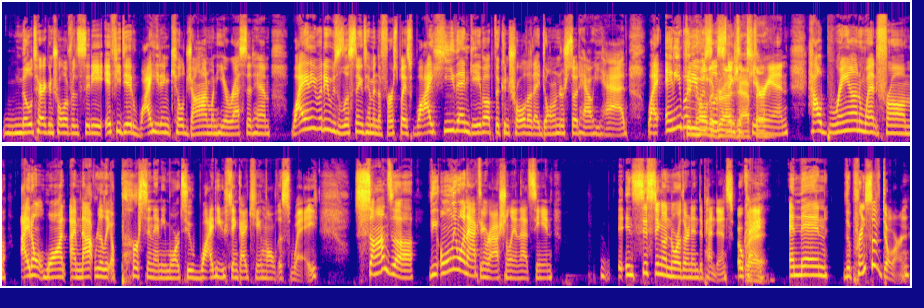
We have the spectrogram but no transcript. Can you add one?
military control over the city, if he did, why he didn't kill Jon when he arrested him, why anybody was listening to him in the first place, why he then gave up the control that I don't understood how he had, why anybody Didn't was listening to after. Tyrion, how Bran went from I don't want, I'm not really a person anymore to why do you think I came all this way? Sansa, the only one acting rationally in that scene, insisting on Northern independence. Okay. Right. And then the Prince of Dorne,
